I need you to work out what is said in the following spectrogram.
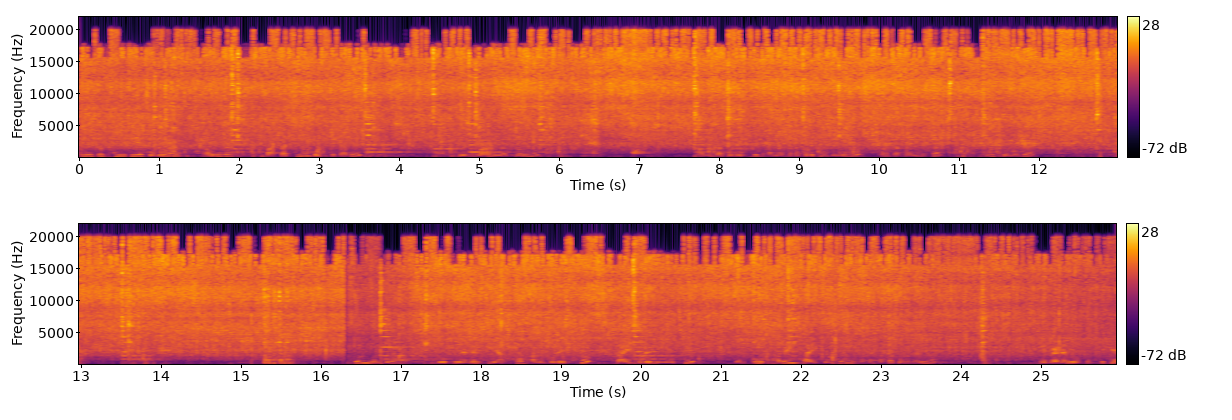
আমি তো ঘি দিয়ে করি না আপনারা বাটার দিয়েও করতে পারেন। টেস্ট বাড়ানোর জন্য হালকা করে একটু ভালো করা করে ভেজে নেব। কাঁচা গন্ধটা আমি চলে যায়। দেখুন বন্ধুরা, দু পেঁয়াজের পেঁয়াজটা ভালো করে একটু ফ্রাই করে নিয়েছি। এরকমভাবেই ফ্রাই করবেন, ঘাটা ঘাটা করবেন না। এবার আমি ওপর থেকে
